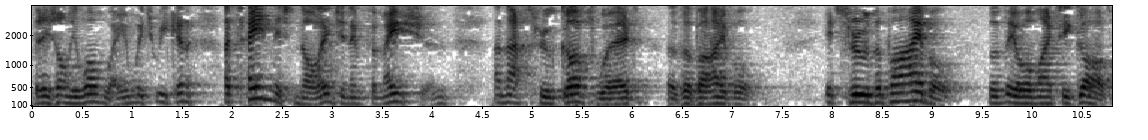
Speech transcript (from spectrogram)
there is only one way in which we can attain this knowledge and information, and that's through God's Word, the Bible. It's through the Bible that the Almighty God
